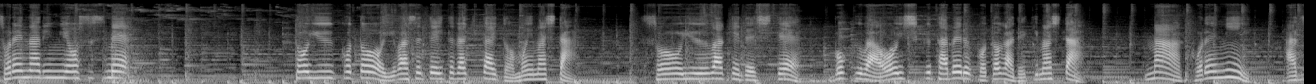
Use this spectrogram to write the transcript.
それなりにおすすめ。ということを言わせていただきたいと思いました。そういうわけでして僕は美味しく食べることができました。まあこれに味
